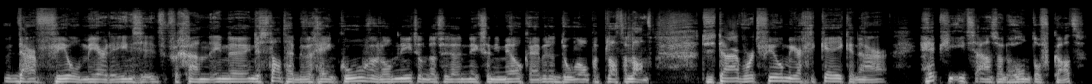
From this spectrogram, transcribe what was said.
daar veel meer in zit. We gaan in de, in de stad hebben we geen koe. Waarom niet? Omdat we daar niks aan die melk hebben. Dat doen we op het platteland. Dus daar wordt veel meer gekeken naar: heb je iets aan zo'n hond of kat?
